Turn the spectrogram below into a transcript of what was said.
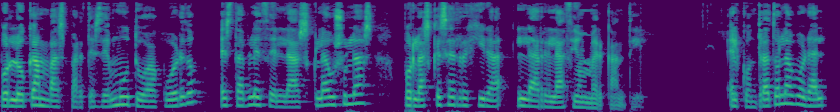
por lo que ambas partes de mutuo acuerdo establecen las cláusulas por las que se regirá la relación mercantil. El contrato laboral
